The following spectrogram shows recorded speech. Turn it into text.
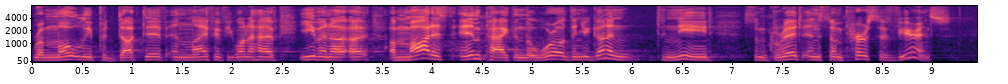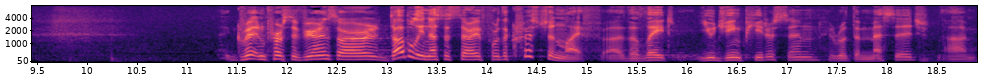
remotely productive in life, if you want to have even a, a, a modest impact in the world, then you're going to need some grit and some perseverance. Grit and perseverance are doubly necessary for the Christian life. Uh, the late Eugene Peterson, who wrote The Message, um,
